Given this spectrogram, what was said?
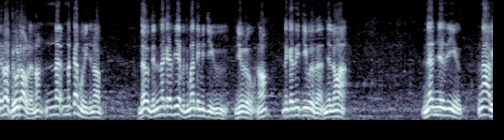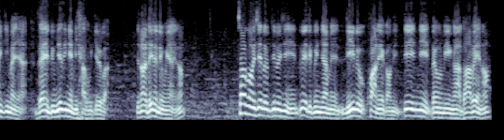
ကျွန်တော်ဒိုးတော့တယ်နော်နှစ်ကက်မွေကျွန်တော်တော့တယ်နှစ်ကက်စီကဘယ်သူမှသိမကြည့်ဘူးမျိုးတော့နော်နှစ်ကက်စီကြည့်ဖို့ဆိုမျက်လုံးကနက်မျက်စိကိုငှားပြီးကြည့်မှရဒါရင်ဒူမျက်စိနဲ့မရဘူးကျွန်တော်ကကျွန်တော်ဒိတ်နေဝင်ရနော်6ကောင်ရှင်းလို့ပြလို့ရှိရင်တွေ့တကွင်းကြမယ်၄လို့ခွနေတဲ့ကောင်ဒီ1 2 3 4 5ဒါပဲနော်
